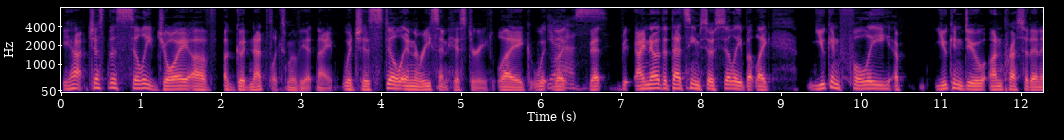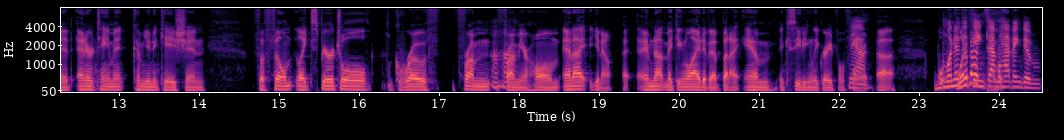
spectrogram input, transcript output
Yeah, just the silly joy of a good Netflix movie at night, which is still in recent history. Like, w- Yes. like that. I know that that seems so silly, but like you can fully, uh, you can do unprecedented entertainment, communication, fulfill like spiritual growth from Uh-huh. from your home. And I, you know, I, I'm not making light of it, but I am exceedingly grateful for Yeah. it. Uh, wh- One of the things I'm having to.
